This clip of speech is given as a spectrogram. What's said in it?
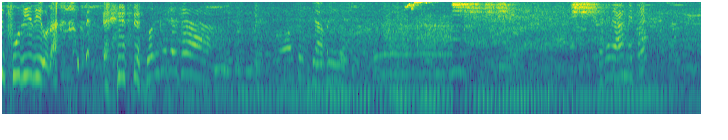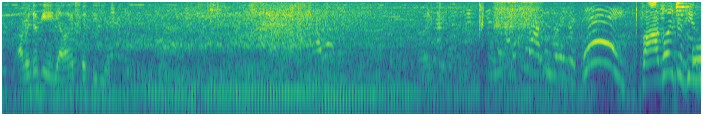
তুই ফু দিয়ে দি ওরা ধরে বেটে ওঠা অল্প যা হয়ে গেছে দেখা যায় মেটা আমি তো কিনিনি আমাকে দিয়েছে এই! পাগল তুমি ও।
